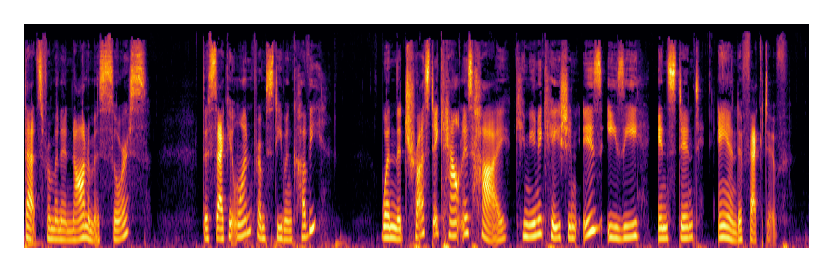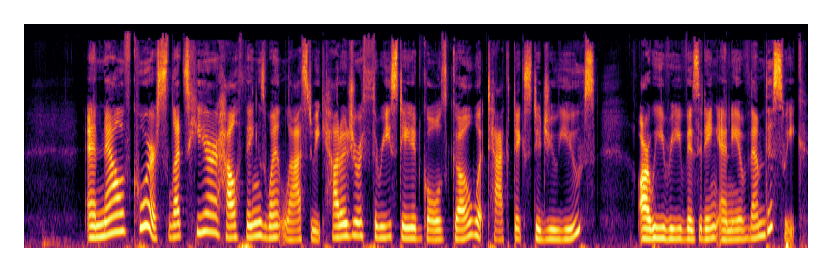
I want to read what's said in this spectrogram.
That's from an anonymous source. The second one from Stephen Covey. When the trust account is high, communication is easy, instant, and effective. And now, of course, let's hear how things went last week. How did your three stated goals go? What tactics did you use? Are we revisiting any of them this week?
